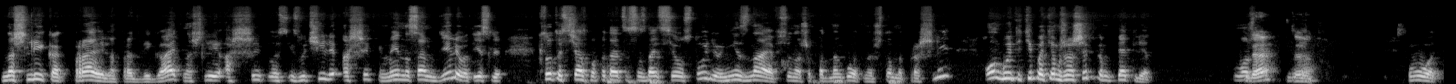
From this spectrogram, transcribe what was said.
нашли, как правильно продвигать, нашли ошибки, изучили ошибки. Мы на самом деле, вот если кто-то сейчас попытается создать SEO-студию, не зная всю нашу подноготную, что мы прошли, он будет идти по тем же ошибкам 5 лет. Может, да, да. Вот.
